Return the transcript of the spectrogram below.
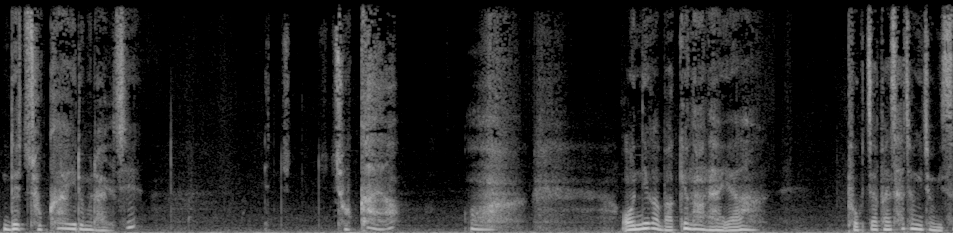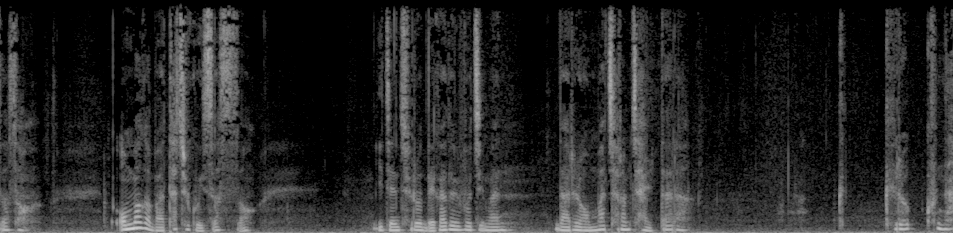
내 조카 이름을 알지? 조, 조카요? 어, 언니가 맡겨놓은 아이야. 복잡한 사정이 좀 있어서 엄마가 맡아주고 있었어. 이젠 주로 내가 돌보지만 나를 엄마처럼 잘 따라. 그, 그렇구나.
